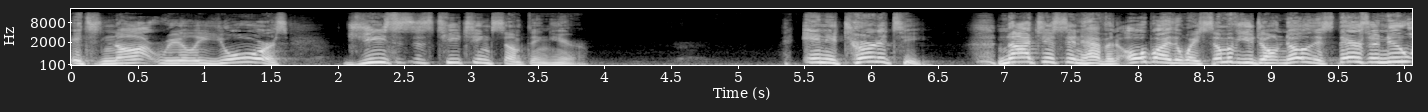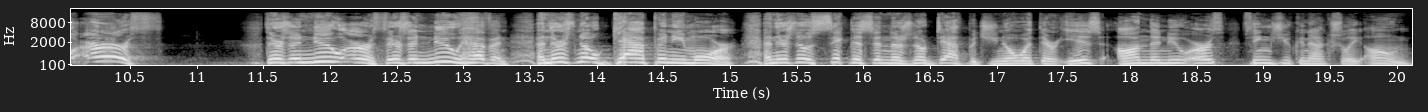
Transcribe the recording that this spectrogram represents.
It's not really yours. Jesus is teaching something here. In eternity, not just in heaven. Oh, by the way, some of you don't know this. There's a new earth. There's a new earth, there's a new heaven, and there's no gap anymore, and there's no sickness and there's no death. But you know what there is on the new earth? Things you can actually own,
